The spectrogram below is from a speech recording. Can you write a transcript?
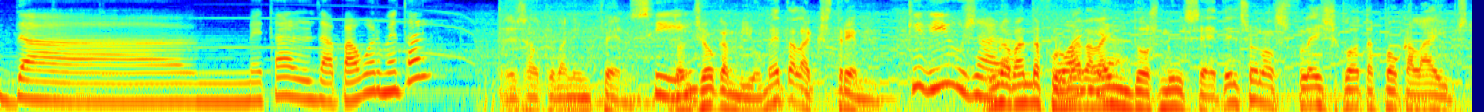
De metal, de power metal? És el que venim fent. Sí. Doncs jo canvio, Metal Extrem. Què dius ara? Una banda formada l'any 2007. Ells són els Flash God Apocalypse,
